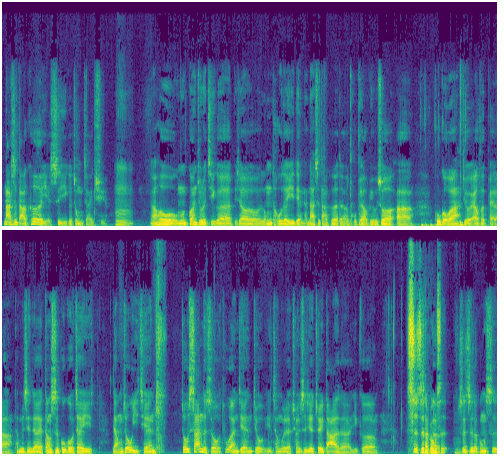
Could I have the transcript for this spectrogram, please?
纳斯达克也是一个重灾区。嗯然后我们关注了几个比较龙头的一点的纳斯达克的股票，比如说啊、Google 啊，就有 Alphabet 啦、他们现在当时 Google 在两周以前，周三的时候，突然间就已经成为了全世界最大的一个市值的公司，市值的公司，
